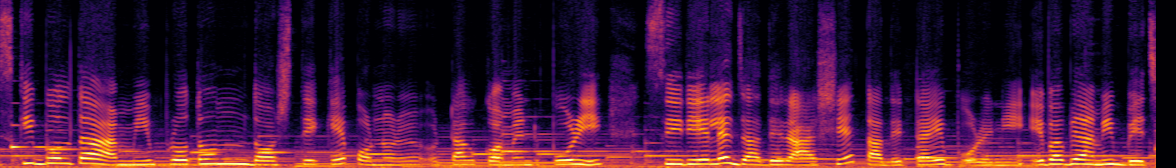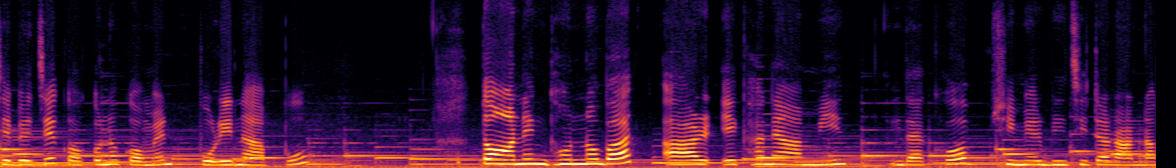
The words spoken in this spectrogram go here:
স্কিপ বলতে আমি প্রথম দশ থেকে পনেরোটা কমেন্ট পড়ি সিরিয়ালে, যাদের আসে তাদেরটাই পড়ে নিই। এভাবে আমি বেছে বেছে কখনো কমেন্ট পড়ি না আপু। তো অনেক ধন্যবাদ। আর এখানে আমি দেখো, শিমের বিচিটা রান্না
